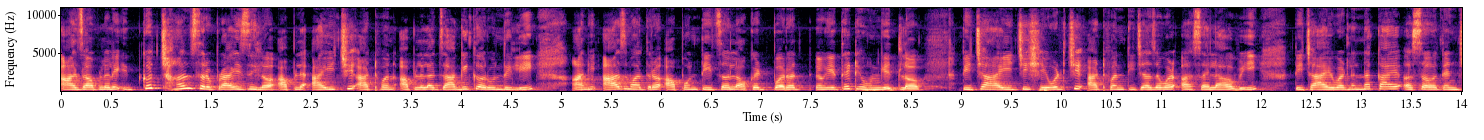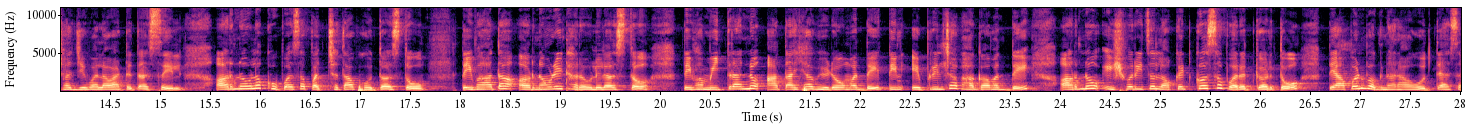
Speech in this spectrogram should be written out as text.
आज आपल्याला इतकं छान सरप्राईज दिलं. आपल्या आईची आठवण आपल्याला जागी करून दिली. आणि आज मात्र आपण तिचं लॉकेट परत येथे ठेवून घेतलं. तिच्या आईची शेवटची आठवण तिच्याजवळ असायला हवी. तिच्या आईवडिलांना काय असं त्यांच्या जीवाला वाटत असेल? अर्णवला खूप असा पश्चाताप होत असतो. तेव्हा आता अर्णवने ठरवलेलं असतं. तेव्हा मित्रांनो आता ह्या व्हिडिओमध्ये तीन एप्रिलच्या भागामध्ये अर्णव ईश्वरीचं लॉकेट कसं परत करतो ते आपण बघणार आहोत. त्यासाठी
